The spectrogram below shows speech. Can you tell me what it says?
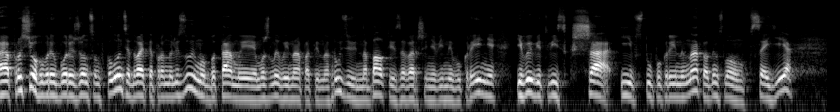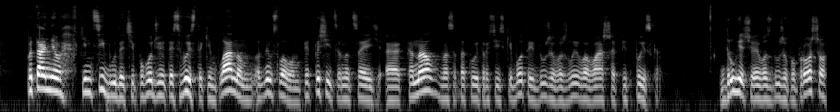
Е, Про що говорив Борис Джонсон в колонці? Давайте проаналізуємо, бо там і можливий напад і на Грузію, і на Балтію, і завершення війни в Україні, і вивід військ США і вступ України в НАТО. Одним словом, все є. Питання в кінці буде, чи погоджуєтесь ви з таким планом. Одним словом, підпишіться на цей е, канал. Нас атакують російські боти, і дуже важлива ваша підписка. Друге, що я вас дуже попрошу,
